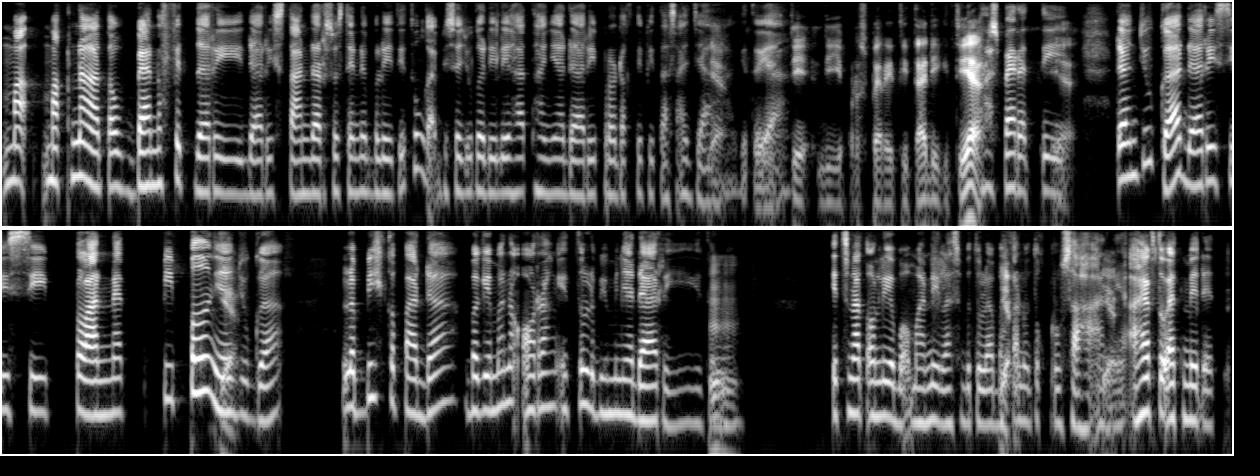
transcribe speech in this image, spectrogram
ma- makna atau benefit dari dari standar sustainability itu nggak bisa juga dilihat hanya dari produktivitas aja Ya. gitu ya. Di, di prosperity tadi gitu ya. Prosperity Ya. dan juga dari sisi planet people-nya Ya. juga lebih kepada bagaimana orang itu lebih menyadari gitu. Mhm. It's not only about money lah sebetulnya Ya. bahkan untuk perusahaan Ya. ya. I have to admit it. Ya.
